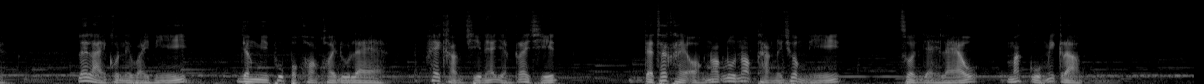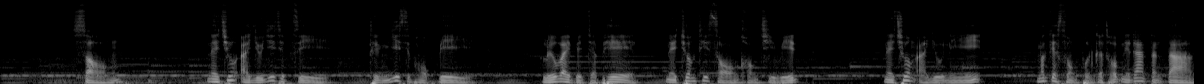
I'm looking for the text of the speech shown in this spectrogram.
กๆ และหลายคนในวัยนี้ ยังมีผู้ปกครองคอยดูแล ให้คำชี้แนะอย่างใกล้ชิด แต่ถ้าใครออกนอกลู่นอกทางในช่วงนี้ ส่วนใหญ่แล้วมักกูไม่กลับ 2. ในช่วงอายุ 24 ถึง 26 ปี หรือวัยเบญจเพศในช่วงที่ 2 ของชีวิต ในช่วงอายุนี้มักจะส่งผลกระทบในด้านต่าง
